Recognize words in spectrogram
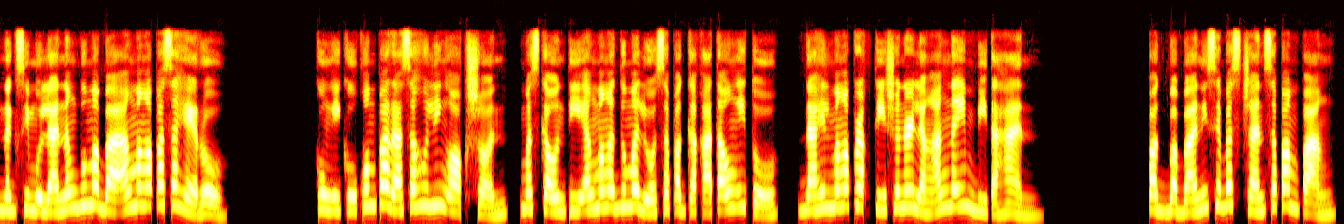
Nagsimula nang bumaba ang mga pasahero. Kung ikukumpara sa huling auction, mas kaunti ang mga dumalo sa pagkakataong ito, dahil mga practitioner lang ang naimbitahan. Pagbaba ni Sebastian sa pampang,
